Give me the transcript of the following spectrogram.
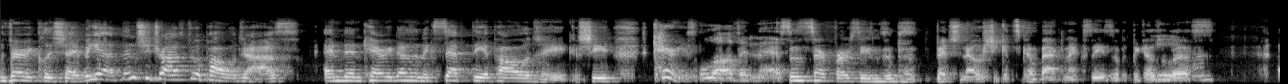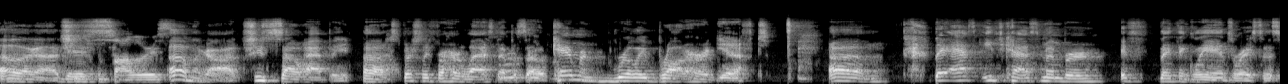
very cliche. But yeah, then she tries to apologize. And then Kary doesn't accept the apology because she Kary's loving this. This is her first season. Bitch knows she gets to come back next season because of this. Oh my god, Get her some followers. oh my god, she's so happy. Uh, especially for her last episode. Kameron really brought her a gift. Um, they ask each cast member if they think LeeAnne's racist,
